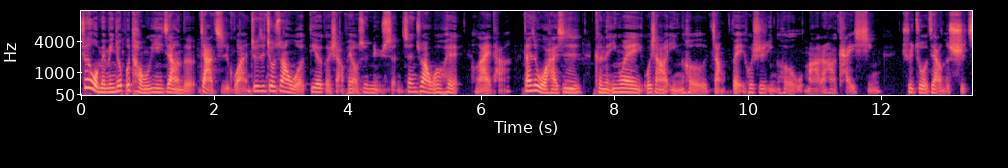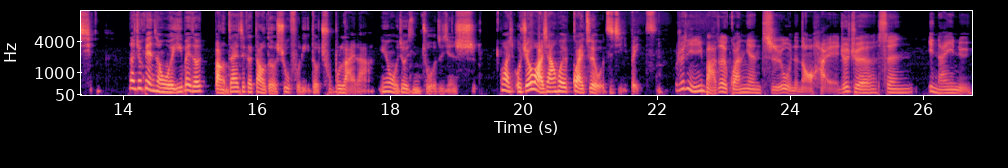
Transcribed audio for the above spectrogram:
就是我明明就不同意这样的价值观。就是，就算我第二个小朋友是女生生出来，我会很爱他，但是我还是可能因为我想要迎合长辈，或是迎合我妈，让她开心去做这样的事情。那就变成我一辈子都绑在这个道德束缚里，都出不来啦。因为我就已经做了这件事，哇！我觉得我好像会怪罪我自己一辈子。我觉得你已经把这个观念植入你的脑海，你就觉得生一男一女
